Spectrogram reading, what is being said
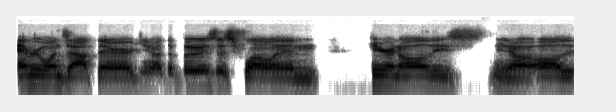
Everyone's out there, you know, the booze is flowing, hearing all these, you know, all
